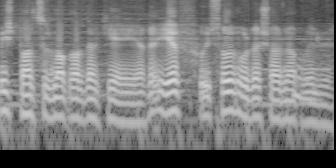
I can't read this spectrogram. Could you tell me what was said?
միշտ բարձր մակարդակի է եղել եւ հույսով եմ որ դա շարունակվելու է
